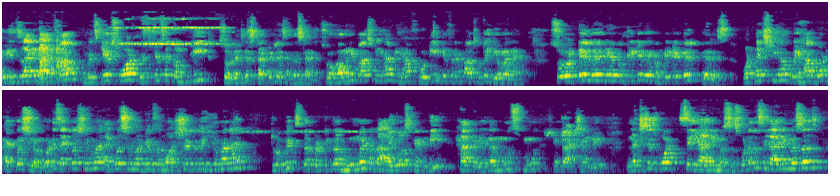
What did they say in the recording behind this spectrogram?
it's like a diaphragm which gives what? Which gives a complete. So let's just start it. Let's understand. So how many parts we have? We have 14 different parts of the human eye. So till where we have completed, we have completed till iris. What next we have? We have what humor. What is? Aqueous humor gives the moisture to the human eye through which the particular movement of the eyeballs can be happening in a smooth, smooth interaction way. Next is what? Ciliary muscles. What are the ciliary muscles?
